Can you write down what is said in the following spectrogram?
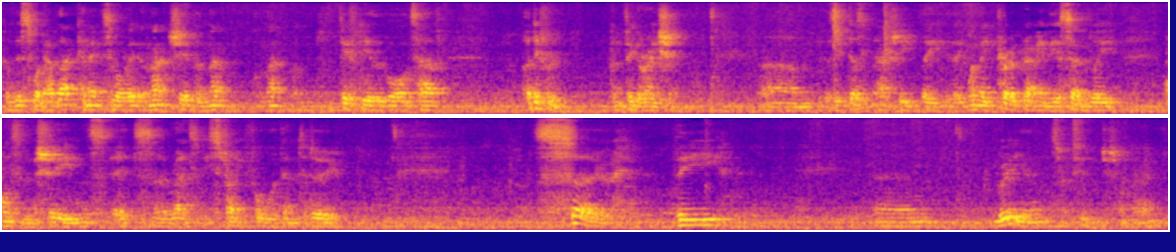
can this one have that connector on it and that chip and that, and that and 50 of the boards have a different configuration. Um, because it doesn't actually, they, they, when they program in the assembly, onto the machines, it's uh, relatively straightforward then to do. So, the um, really, sorry, just one moment.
